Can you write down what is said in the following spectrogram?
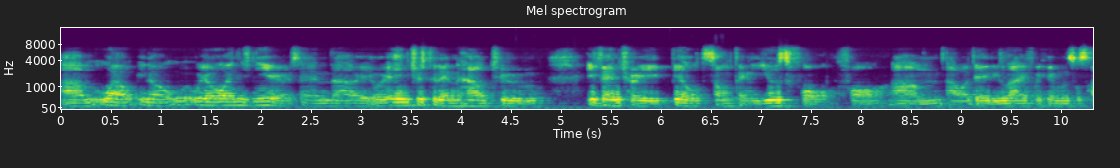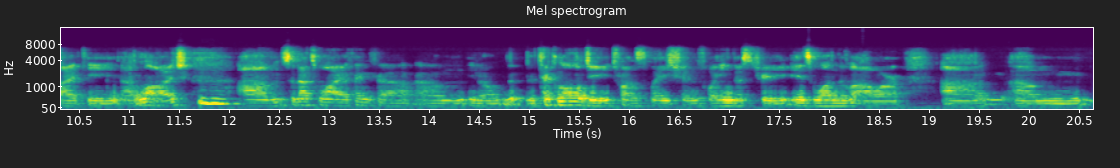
um, well, you know, we're all engineers, and uh, we're interested in how to eventually build something useful for um, our daily life for human society at large. Um, so that's why I think, uh, um, you know, the, the technology translation for industry is one of our uh, um,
